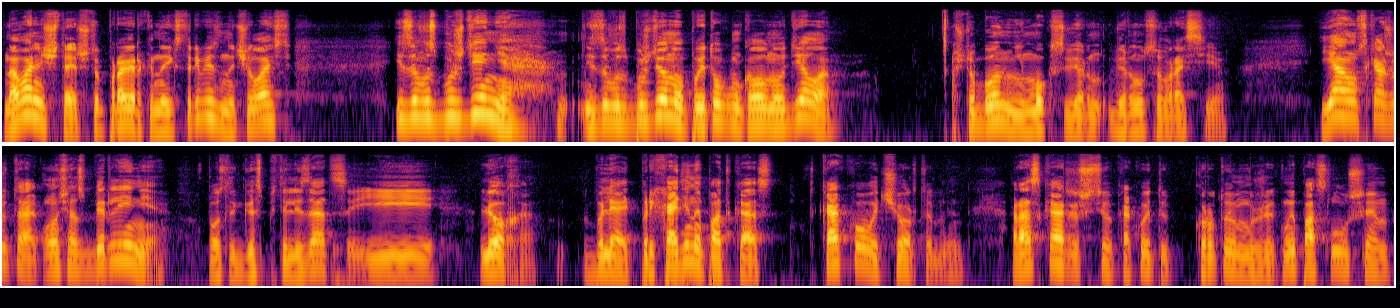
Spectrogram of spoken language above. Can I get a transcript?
Навальный считает, что проверка на экстремизм началась из-за возбуждения, из-за возбужденного по итогам уголовного дела, чтобы он не мог свер... вернуться в Россию. Я вам скажу так, он сейчас в Берлине после госпитализации, и Леха, блядь, приходи на подкаст. Какого черта, блин? расскажешь все, какой ты крутой мужик, мы послушаем.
